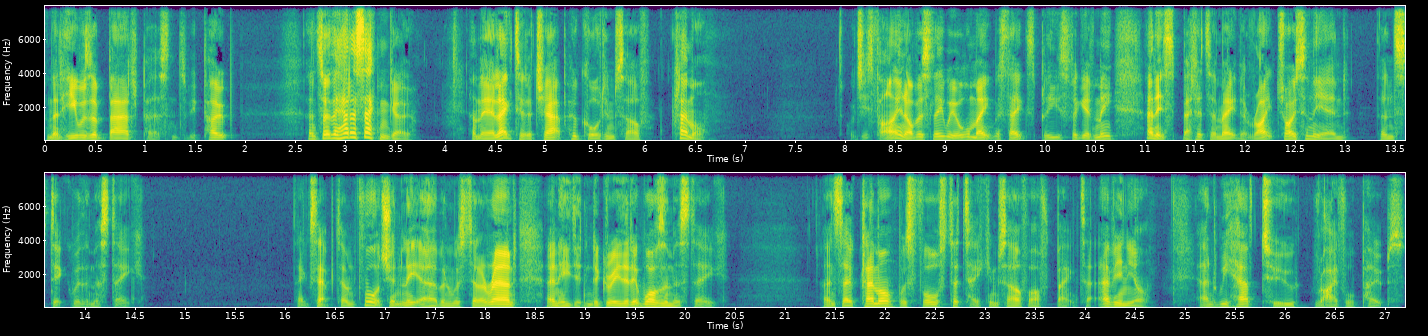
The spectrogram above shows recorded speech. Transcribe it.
and that he was a bad person to be pope, and so they had a second go, and they elected a chap who called himself Clement. Which is fine, obviously, we all make mistakes, please forgive me, and it's better to make the right choice in the end than stick with a mistake except unfortunately Urban was still around and he didn't agree that it was a mistake. And so Clement was forced to take himself off back to Avignon, and we have two rival popes.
